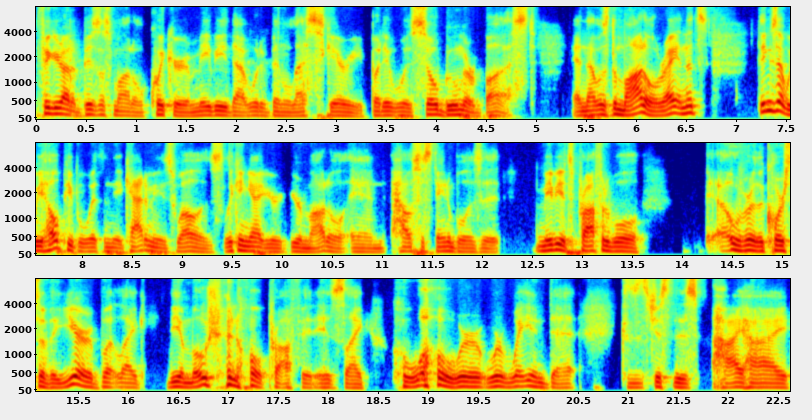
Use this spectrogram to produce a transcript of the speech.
figured out a business model quicker, maybe that would have been less scary, but it was so boom or bust. And that was the model, right? And that's things that we help people with in the academy as well is looking at your your model and how sustainable is it. Maybe it's profitable eh, over the course of a year, but like the emotional profit is like, whoa, we're we're way in debt because it's just this high high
